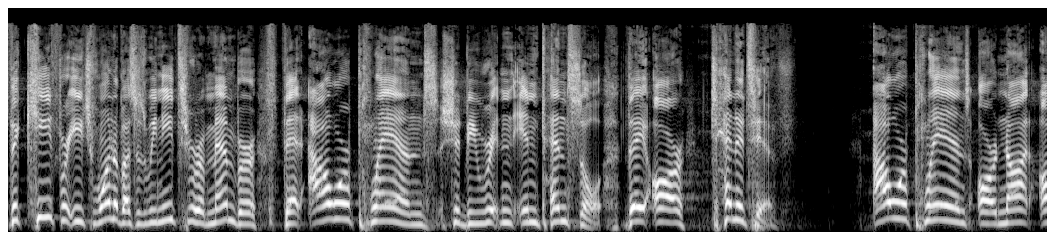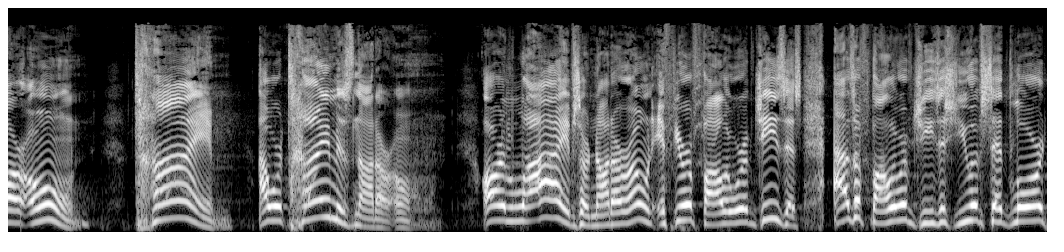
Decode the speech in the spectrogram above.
the key for each one of us is we need to remember that our plans should be written in pencil. They are tentative. Our plans are not our own. Time, our time is not our own. Our lives are not our own. If you're a follower of Jesus, as a follower of Jesus, you have said, Lord,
